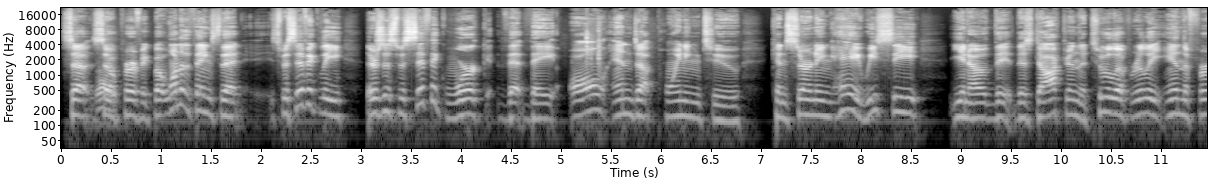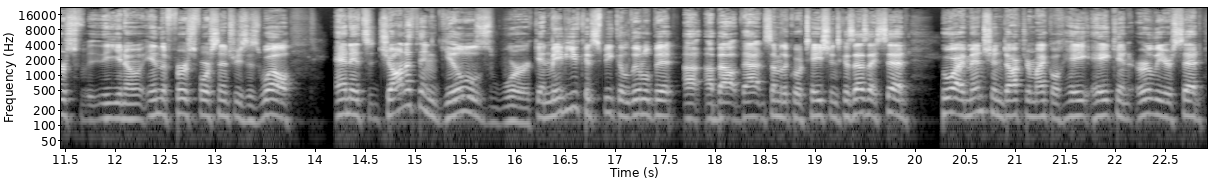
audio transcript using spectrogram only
So right. so perfect. But one of the things that specifically, there's a specific work that they all end up pointing to concerning. Hey, we see you know the, this doctrine, the tulip, really in the first you know in the first four centuries as well. And it's Jonathan Gill's work, and maybe you could speak a little bit uh, about that and some of the quotations, because as I said, who I mentioned, Dr. Michael Haykin earlier said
